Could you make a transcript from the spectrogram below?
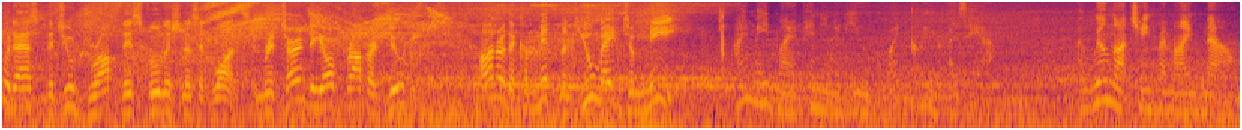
would ask that you drop this foolishness at once and return to your proper duty. Honor the commitment you made to me. I made my opinion of you quite clear, Isaiah. I will not change my mind now.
